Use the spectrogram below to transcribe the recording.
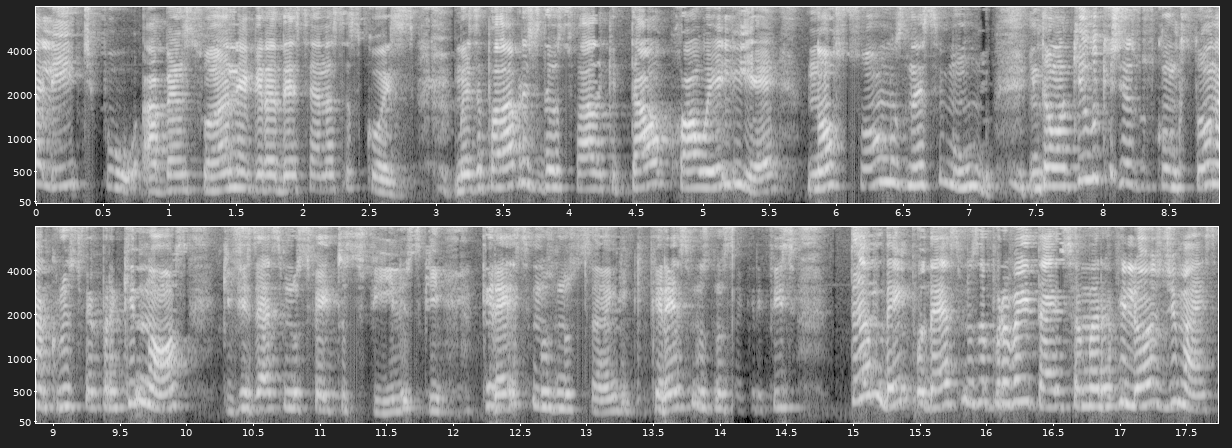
ali, tipo, abençoando e agradecendo essas coisas. Mas a palavra de Deus fala que tal qual ele é, nós somos nesse mundo. Então aquilo que Jesus conquistou na cruz foi para que nós, que fizéssemos feitos filhos, que crescemos no sangue, que crescemos no sacrifício, também pudéssemos aproveitar. Isso é maravilhoso demais.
